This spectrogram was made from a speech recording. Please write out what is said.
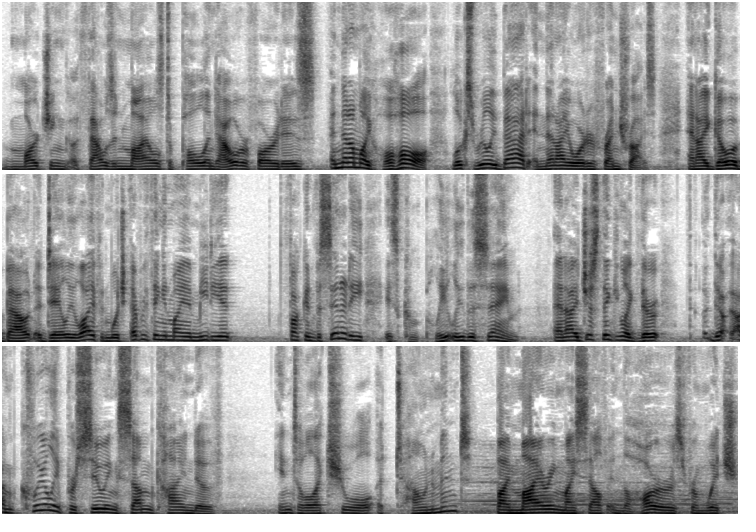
marching a thousand miles to Poland, however far it is. And then I'm like, ho ho, looks really bad. And then I order french fries. And I go about a daily life in which everything in my immediate fucking vicinity is completely the same and I just thinking like they're I'm clearly pursuing some kind of intellectual atonement by miring myself in the horrors from which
